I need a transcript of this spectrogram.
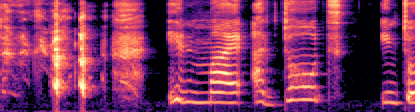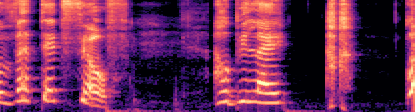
in my adult introverted self i'll be like ah, Go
